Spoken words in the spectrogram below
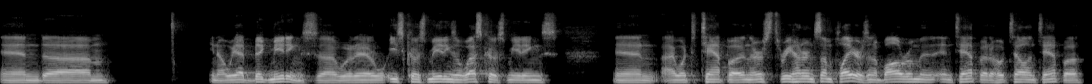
And um, you know, we had big meetings. Uh, we had East Coast meetings and West Coast meetings. And I went to Tampa, and there's 300 and some players in a ballroom in, in Tampa, at a hotel in Tampa.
